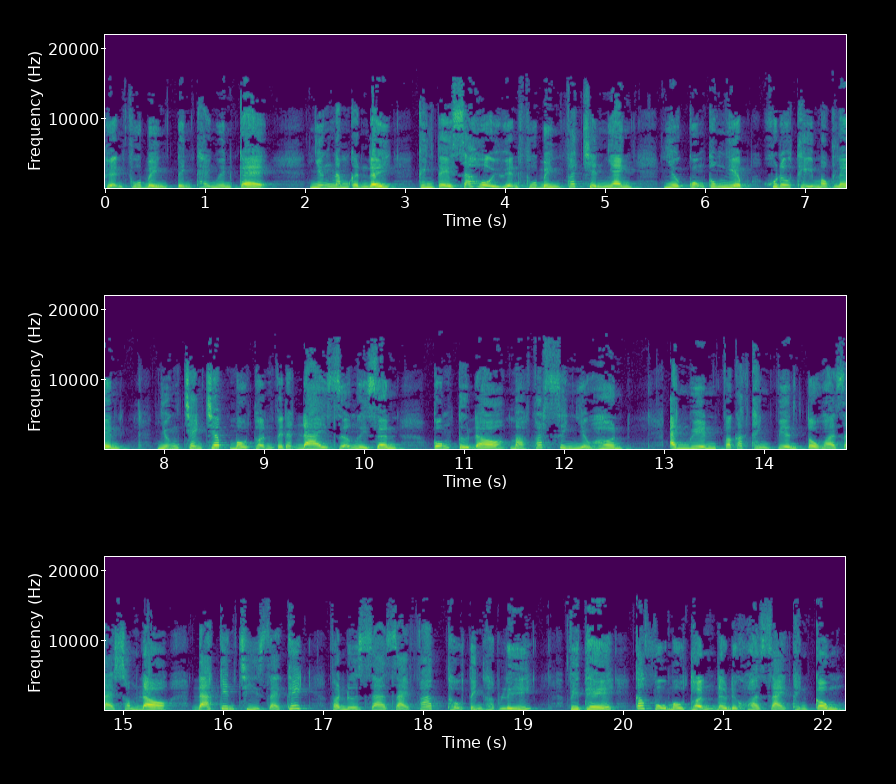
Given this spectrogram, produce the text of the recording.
huyện Phú Bình, tỉnh Thái Nguyên kể, những năm gần đây, kinh tế xã hội huyện Phú Bình phát triển nhanh, nhiều cụm công nghiệp, khu đô thị mọc lên. Những tranh chấp mâu thuẫn về đất đai giữa người dân cũng từ đó mà phát sinh nhiều hơn – anh Nguyên và các thành viên Tổ hòa giải xóm đò đã kiên trì giải thích và đưa ra giải pháp thấu tình hợp lý. Vì thế, các vụ mâu thuẫn đều được hòa giải thành công.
